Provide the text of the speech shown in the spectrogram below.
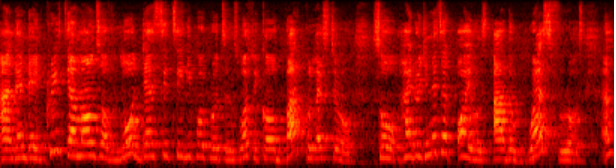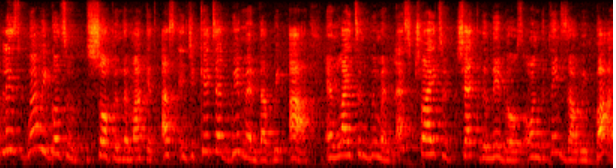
and then they increase the amount of low density lipoproteins, what we call bad cholesterol. So hydrogenated oils are the worst for us. And please, when we go to shop in the market, as educated women that we are, enlightened women, let's try to check the labels on the things that we buy.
